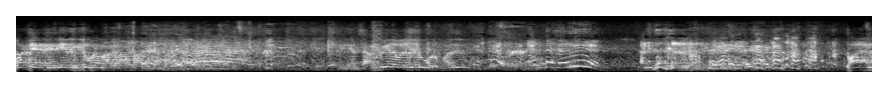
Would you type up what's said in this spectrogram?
ஓட்டையா தெரிய திட்டு கூட பார்க்கலாம் பாருங்க என் தம்பியில வச்சுட்டு ஒரு மது கண்ட கரு பார்த்து.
